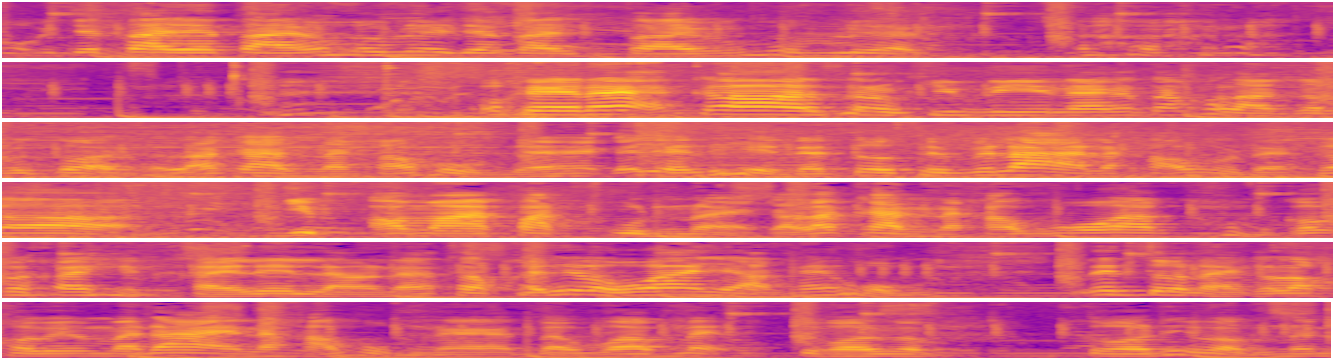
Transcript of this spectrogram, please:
ผมจะตายจะตายเพิ่มเลือดจะตายจะตายเพิ่มเลือดโอเคนะก็สำหรับคลิปนี้นะก็ต้องขอลากันไปก่อนละกันนะครับผมนะฮะก็อย่างที่เห็นนะตัวเซเวล่านะครับผมนะก็ ยิบเอามาปัดฝุ่นหน่อยกันละกันนะครับ เพราะว่าผมก็ไม่ค่อยเห็นใครเล่นแล้วนะสำหรับใครที่บอกว่าอยากให้ผมเล่นตัวไหนก็ลองคอมเมนต์มาได้นะครับผมนะแบบว่าไม่ตัวแบบตัวที่แบบมัน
